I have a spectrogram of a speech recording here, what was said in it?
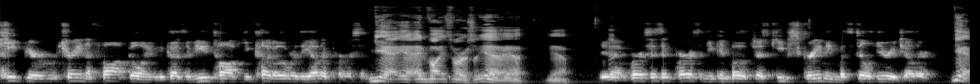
keep your train of thought going because if you talk, you cut over the other person. yeah, yeah, and vice versa. Yeah, yeah, yeah. Yeah, versus in person, you can both just keep screaming but still hear each other. Yeah.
